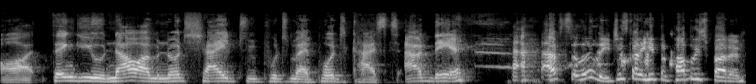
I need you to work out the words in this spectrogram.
Uh, thank you. Now I'm not shy to put my podcast out there. Absolutely. Just got to hit the publish button.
